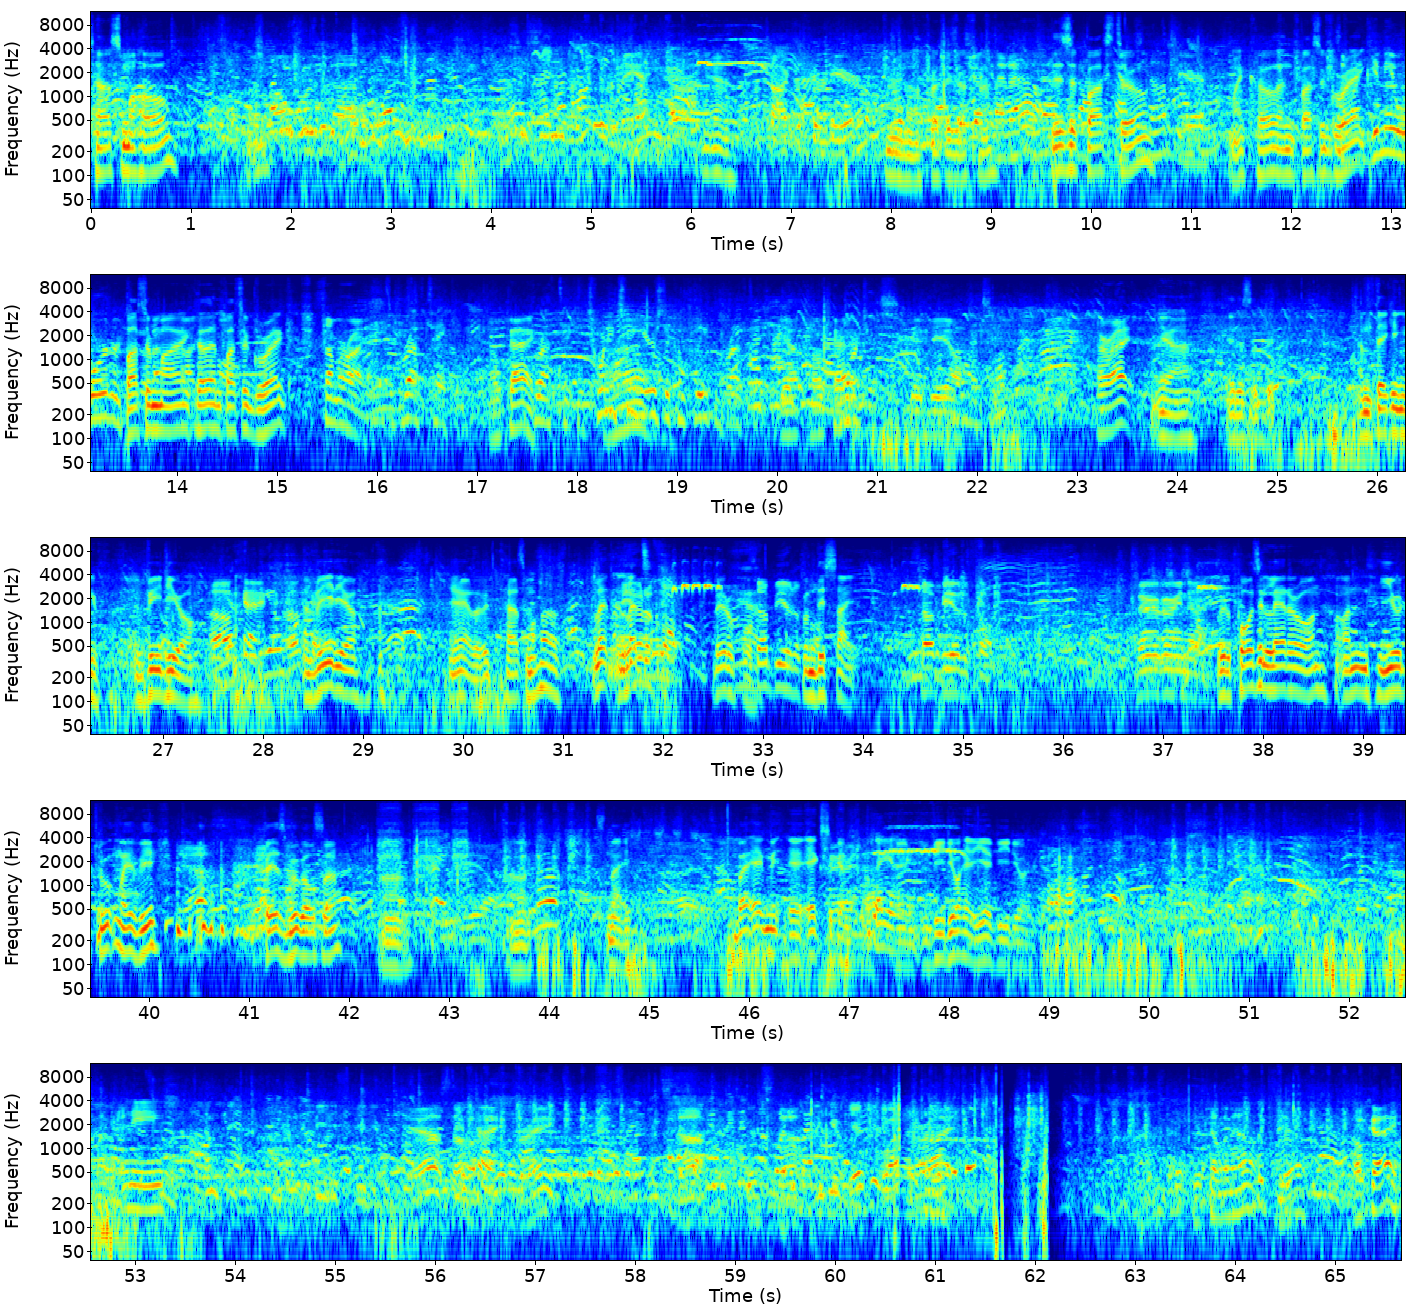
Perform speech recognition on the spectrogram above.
Taj Mahal. Yeah. Photographer here. Yeah. This is a Pastor Michael and Pastor Greg. Give me a word or two Pastor Michael and Pastor Greg. Summarize. It's breathtaking. Okay. Breathtaking. 22 years to complete the breathtaking. Yeah, okay. Gorgeous. Good deal. All right. Yeah, it is a bit. I'm taking a video. Okay. A okay. video. yeah, the Taj Mahal. Let, let's, Beautiful. beautiful. So beautiful. From this side. So beautiful. Very, very nice. We'll post it later on on YouTube maybe. Yes. Facebook also. Uh, uh, it's nice. Me- uh, egg second. Uh, video here, yeah, video. Yes. Okay. Great. Good stuff. Thank you. All right. You're coming out. Yeah. Okay.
